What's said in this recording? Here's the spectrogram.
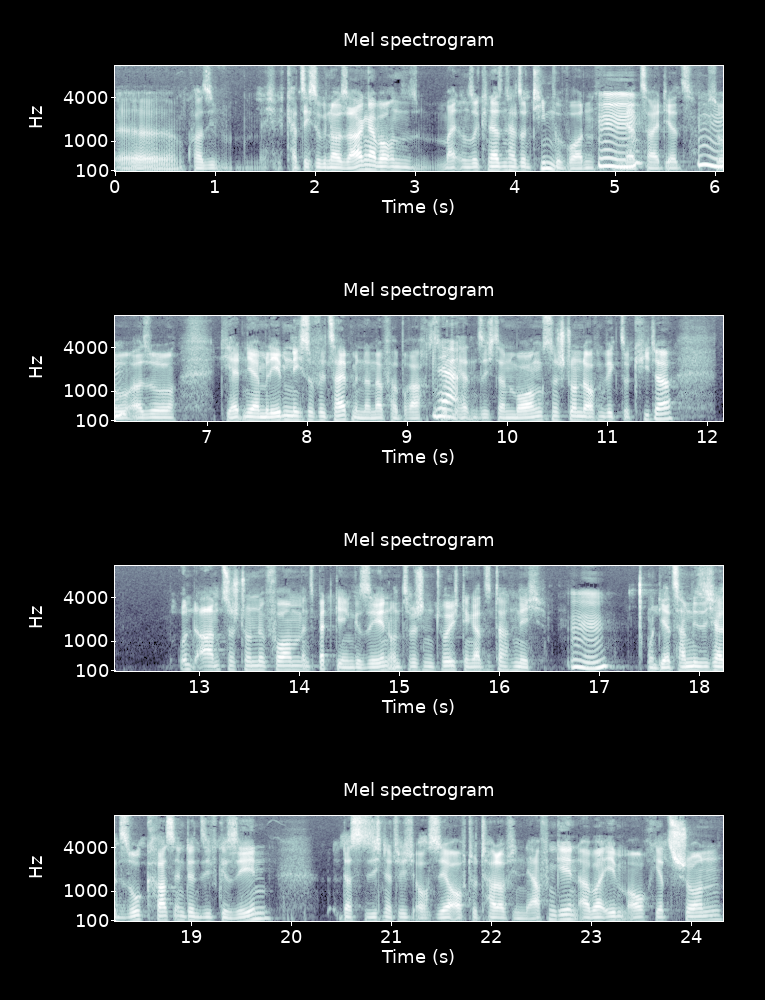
äh, quasi, ich kann es nicht so genau sagen, aber uns, mein, unsere Kinder sind halt so ein Team geworden in der Zeit jetzt. So, also die hätten ja im Leben nicht so viel Zeit miteinander verbracht. So, Ja. Die hätten sich dann morgens eine Stunde auf dem Weg zur Kita und abends eine Stunde vorm ins Bett gehen gesehen und zwischendurch den ganzen Tag nicht. Und jetzt haben die sich halt so krass intensiv gesehen, dass sie sich natürlich auch sehr oft total auf die Nerven gehen, aber eben auch jetzt schon,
